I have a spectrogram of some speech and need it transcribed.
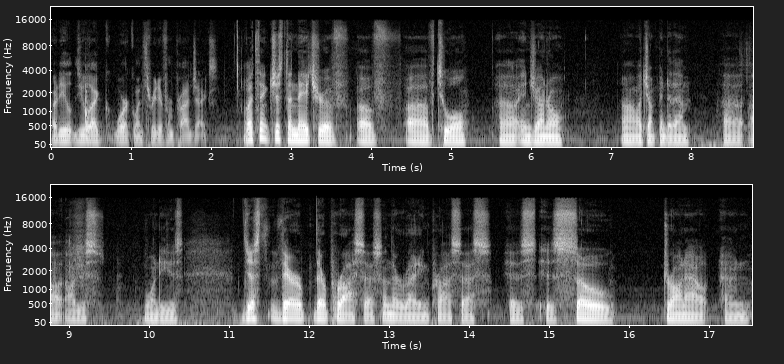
or do you do you like working with three different projects? Well, I think just the nature of of of Tool uh, in general. Uh, I'll jump into them. Uh, obvious one to use. Just their their process and their writing process is is so drawn out, and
